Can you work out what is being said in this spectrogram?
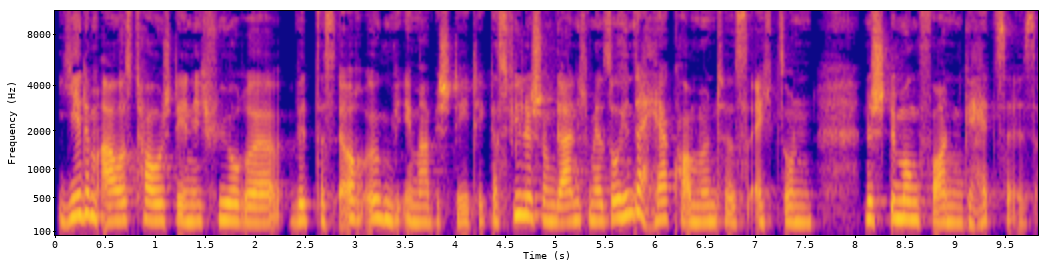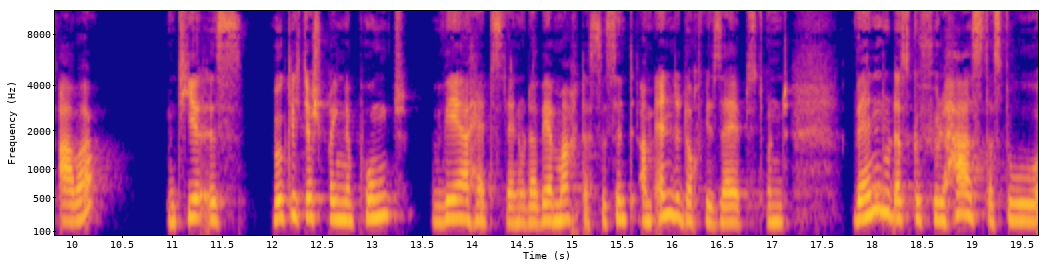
jedem Austausch, den ich führe, wird das auch irgendwie immer bestätigt, dass viele schon gar nicht mehr so hinterherkommen und es echt so ein, eine Stimmung von Gehetze ist. Aber, und hier ist wirklich der springende Punkt, wer hätt's denn oder wer macht das? Das sind am Ende doch wir selbst. Und wenn du das Gefühl hast, dass du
